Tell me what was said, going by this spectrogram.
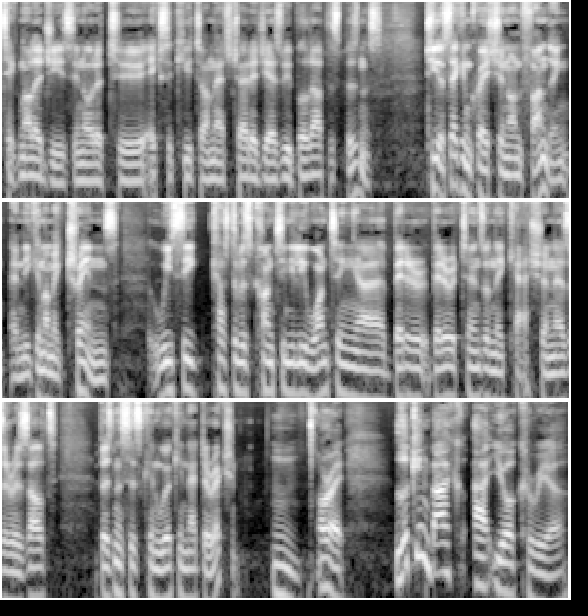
technologies in order to execute on that strategy as we build out this business. To your second question on funding and economic trends, we see customers continually wanting uh, better better returns on their cash, and as a result, businesses can work in that direction. Mm. All right. Looking back at your career,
